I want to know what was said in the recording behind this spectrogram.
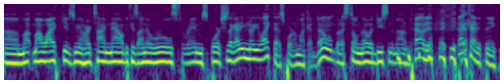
Um, my, my, wife gives me a hard time now because I know rules to random sports. She's like, I didn't even know you like that sport. I'm like, I don't, but I still know a decent amount about it. yeah. That kind of thing.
